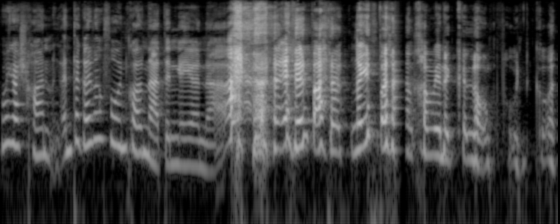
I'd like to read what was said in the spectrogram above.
oh my gosh, Han, ang tagal ng phone call natin ngayon na. And then parang, ngayon pa lang kami nagka-long phone call.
